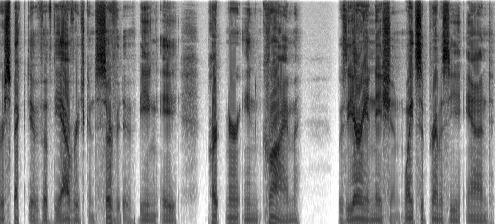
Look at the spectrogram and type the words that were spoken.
perspective of the average conservative being a partner in crime with the Aryan nation, white supremacy, and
